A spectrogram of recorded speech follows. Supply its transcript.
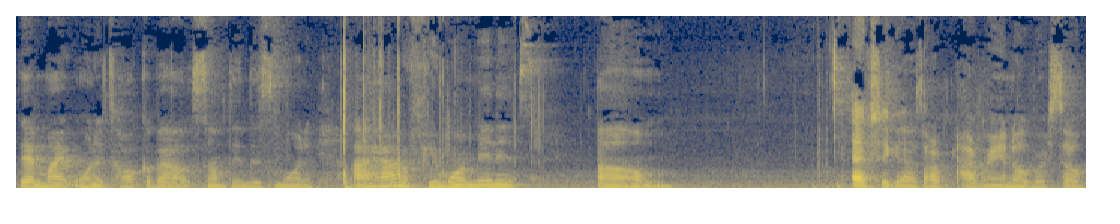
that might want to talk about something this morning? I have a few more minutes. Um, actually, guys, I, I ran over. So,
